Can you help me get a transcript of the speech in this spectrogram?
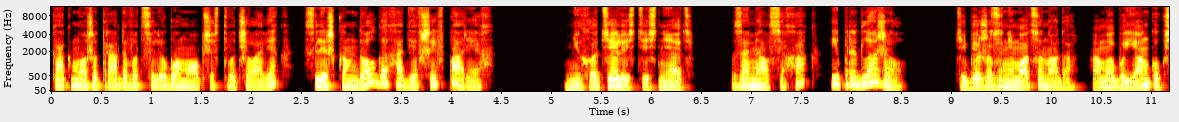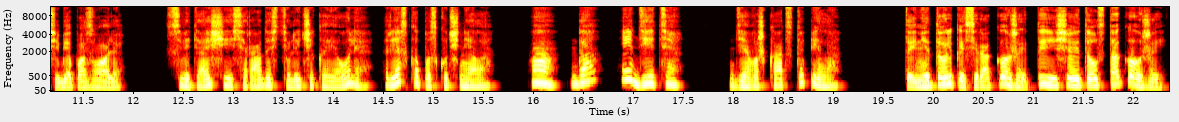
как может радоваться любому обществу человек, слишком долго ходивший в париях. «Не хотели стеснять», — замялся Хак и предложил. «Тебе же заниматься надо, а мы бы Янку к себе позвали». Светящаяся радостью личика и Оля резко поскучнела. «А, да, идите». Девушка отступила. «Ты не только серокожий, ты еще и толстокожий»,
